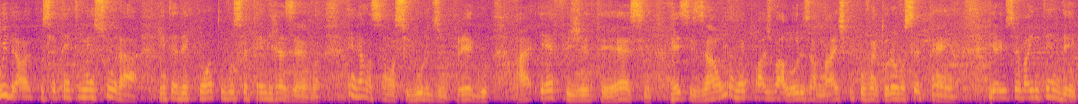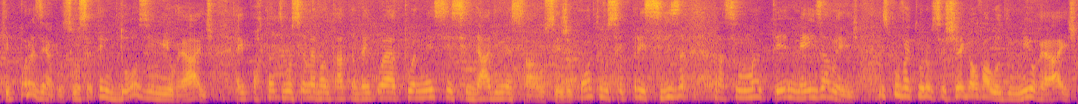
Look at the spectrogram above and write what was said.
O ideal é que você tente mensurar, entender quanto você tem de reserva. Em relação ao seguro-desemprego, a FGTS, rescisão e eventuais valores a mais que porventura você tenha. E aí você vai entender que, por exemplo, se você tem 12 mil reais, é importante você levantar também qual é a tua necessidade mensal, ou seja, quanto você precisa para se manter mês a mês. E se porventura você chega ao valor de mil reais,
